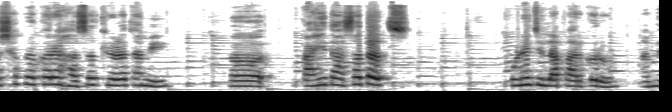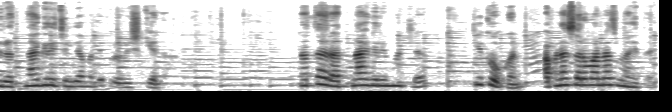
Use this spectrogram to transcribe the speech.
अशा प्रकारे हसत खेळत आम्ही काही तासातच पुणे जिल्हा पार करून आम्ही रत्नागिरी जिल्ह्यामध्ये प्रवेश केला. आता रत्नागिरी म्हटलं की कोकण आपणा सर्वांनाच माहीत आहे.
